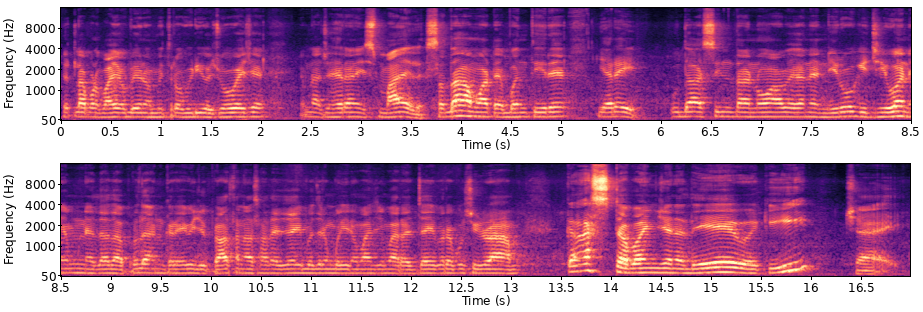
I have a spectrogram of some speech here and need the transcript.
જેટલા પણ ભાઈઓ બહેનો મિત્રો વીડિયો જોવે છે, એમના ચહેરાની સ્માઇલ સદા માટે બનતી રહે. ક્યારેય ઉદાસીનતા ન આવે અને નિરોગી જીવન એમને દાદા પ્રદાન કરે એવી જ પ્રાર્થના સાથે જય બજરંગબલી રમાજી મહારાજ, જય પ્રભુ શ્રી રામ. કાષ્ટભંજન દેવ કી જય.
